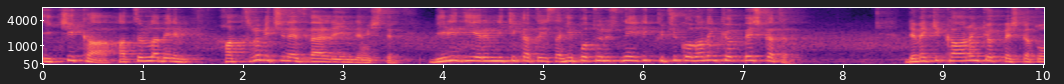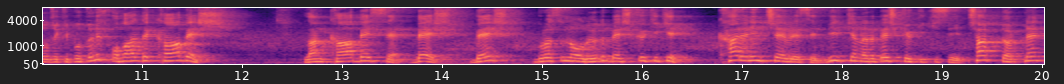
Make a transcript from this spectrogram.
2K. Hatırla benim hatırım için ezberleyin demiştim. Biri diğerinin iki katıysa hipotenüs neydi? Küçük olanın kök 5 katı. Demek ki K'nın kök 5 katı olacak hipotenüs. O halde K5. Lan K5 ise 5. 5 burası ne oluyordu? 5 kök 2. Karenin çevresi bir kenarı 5 kök 2'si çarp 4 ile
